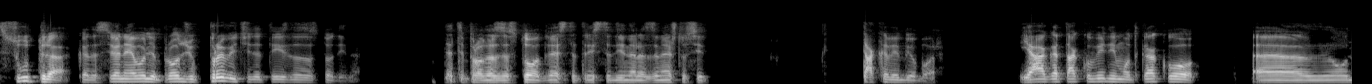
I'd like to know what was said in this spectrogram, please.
sutra, kada sve nevolje prođu, prvi će da te izda za 100 dinara. Da te proda za 100, 200, 300 dinara za nešto si... Takav je bio Bor. Ja ga tako vidim od kako E, od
